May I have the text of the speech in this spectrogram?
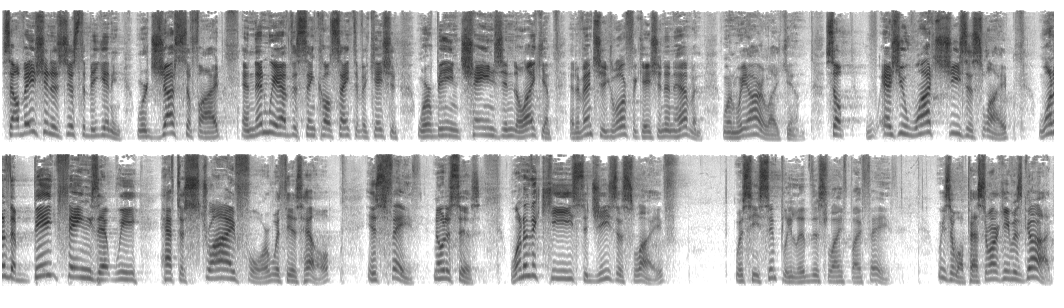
salvation is just the beginning. We're justified, and then we have this thing called sanctification. We're being changed into like Him, and eventually glorification in heaven when we are like Him. So, as you watch Jesus' life, one of the big things that we have to strive for with His help is faith. Notice this one of the keys to Jesus' life was He simply lived this life by faith. We say, well, Pastor Mark, he was God.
